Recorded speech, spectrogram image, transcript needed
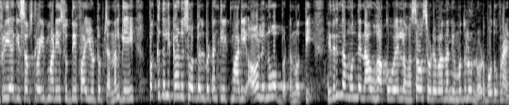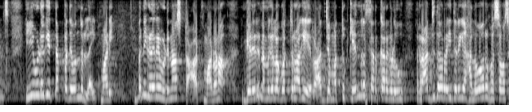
ಫ್ರೀಯಾಗಿ ಸಬ್ಸ್ಕ್ರೈಬ್ ಮಾಡಿ ಸುದ್ದಿಫೈ ಯೂಟ್ಯೂಬ್ ಚಾನಲ್ಗೆ ಪಕ್ಕದಲ್ಲಿ ಕಾಣಿಸುವ ಬೆಲ್ ಬಟನ್ ಕ್ಲಿಕ್ ಮಾಡಿ ಆಲ್ ಎನ್ನುವ ಬಟನ್ ಒತ್ತಿ. ಇದರಿಂದ ಮುಂದೆ ನಾವು ಹಾಕುವ ಎಲ್ಲ ಹೊಸ ಹೊಸ ವಿಡಿಯೋಗಳನ್ನು ನೀವು ಮೊದಲು ನೋಡಬಹುದು ಫ್ರೆಂಡ್ಸ್ ಈ ವಿಡಿಯೋಗೆ ತಪ್ಪದೆ ಒಂದು ಲೈಕ್ ಮಾಡಿ. ಬನ್ನಿ ಗೆಳೆಯರೆ, ವಿಡಿಯೋನ ಸ್ಟಾರ್ಟ್ ಮಾಡೋಣ. ಗೆಳೆಯರೆ, ನಮಗೆಲ್ಲ ಗೊತ್ತಿರೋ ಹಾಗೆ ರಾಜ್ಯ ಮತ್ತು ಕೇಂದ್ರ ಸರ್ಕಾರಗಳು ರಾಜ್ಯದ ರೈತರಿಗೆ ಹಲವಾರು ಹೊಸ ಹೊಸ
